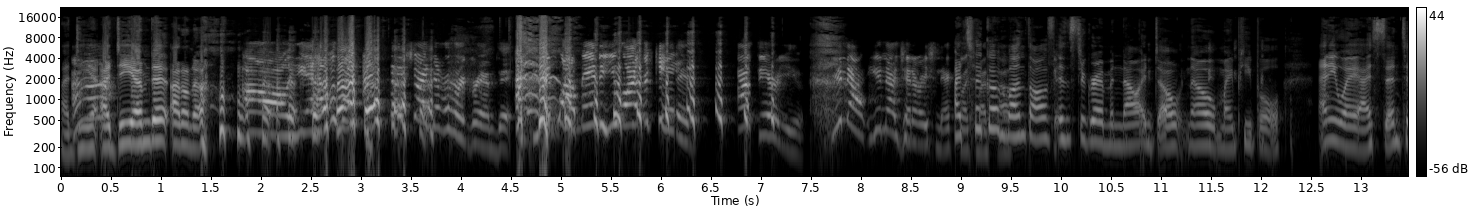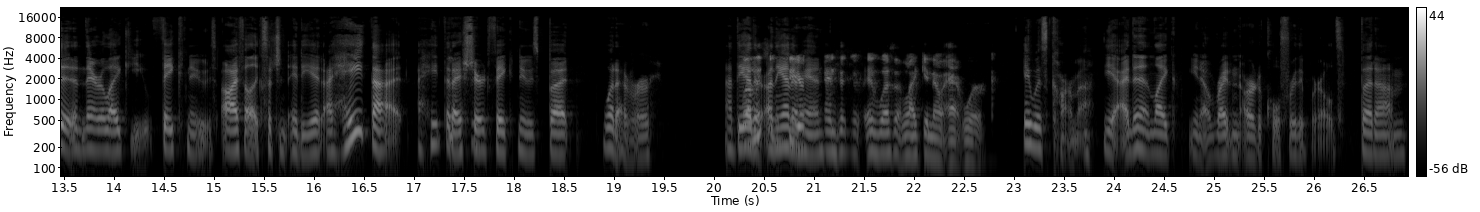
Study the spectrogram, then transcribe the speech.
I, D- ah! I DM'd it. I don't know. Oh yeah, I was like, I'm sure I never heard Graham did. Meanwhile, Mandy, you are the kid. How dare you? You're not. You're not Generation X. I like took a month off Instagram and now I don't know my people. Anyway, I sent it and they were like, "You fake news." Oh, I felt like such an idiot. I hate that. I hate that I mm-hmm. shared fake news, but whatever. At the Well, other, on the other hand, it wasn't like you know at work. It was karma. Yeah, I didn't like, you know, write an article for the world. But um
